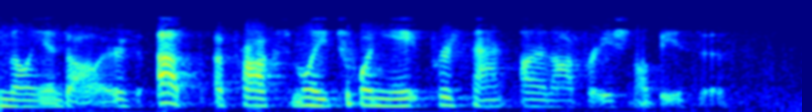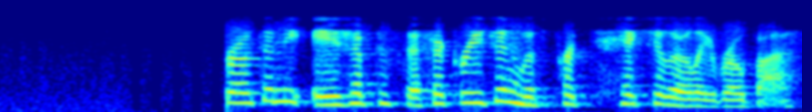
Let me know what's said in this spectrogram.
million, up approximately 28% on an operational basis. Growth in the Asia Pacific region was particularly robust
